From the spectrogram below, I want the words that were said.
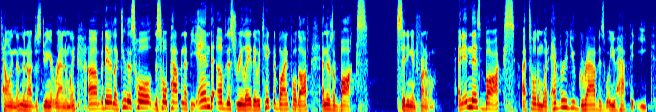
telling them. They're not just doing it randomly. Um, but they would like do this whole, this whole path. And at the end of this relay, they would take the blindfold off and there's a box sitting in front of them. And in this box, I told them, whatever you grab is what you have to eat.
